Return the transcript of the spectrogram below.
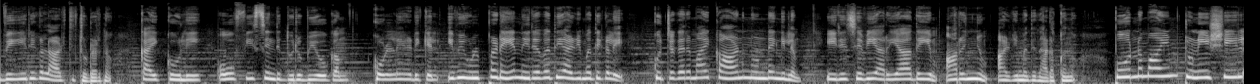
വേരുകൾ ആഴ്ത്തി തുടർന്നു. കൈക്കൂലി ഓഫീസിന്റെ ദുരുപയോഗം കൊള്ളയടിക്കൽ ഇവയുൾപ്പെടെ നിരവധി അഴിമതികളെ കുറ്റകരമായി കാണുന്നുണ്ടെങ്കിലും ഇരുചെവി അറിയാതെയും അറിഞ്ഞും അഴിമതി നടക്കുന്നു. പൂർണമായും ടുണീഷ്യയിൽ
